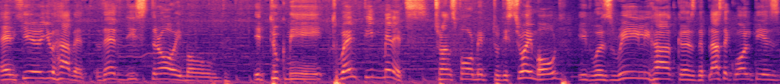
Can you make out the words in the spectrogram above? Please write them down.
And here you have it the destroy mode it took me 20 minutes to transform it to destroy mode. It was really hard because the plastic quality is,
